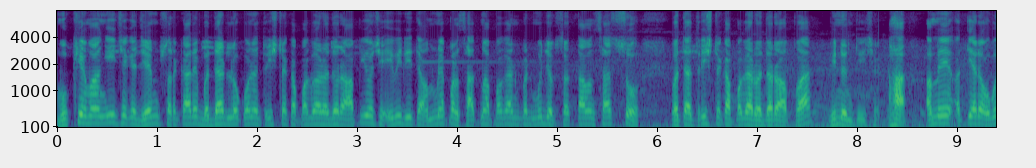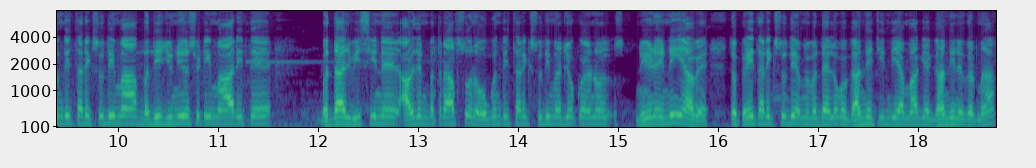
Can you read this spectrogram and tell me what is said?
મુખ્ય માંગ એ છે કે જેમ સરકારે બધા જ લોકોને ત્રીસ ટકા પગાર વધારો આપ્યો છે, એવી રીતે અમને પણ સાતમા પગાર પંચ મુજબ સત્તાવન સાતસો વત્તા ત્રીસ ટકા પગાર વધારો આપવા વિનંતી છે. હા, અમે અત્યારે ઓગણત્રીસ તારીખ સુધીમાં બધી જ યુનિવર્સિટીમાં આ રીતે બધા જ વીસીને આવેદનપત્ર આપશું અને ઓગણત્રીસ તારીખ સુધીમાં જો કોઈ એનો નિર્ણય નહીં આવે, તો પહેલી તારીખ સુધી અમે બધા લોકો ગાંધી ચિંધિયા માગે, ગાંધીનગરમાં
